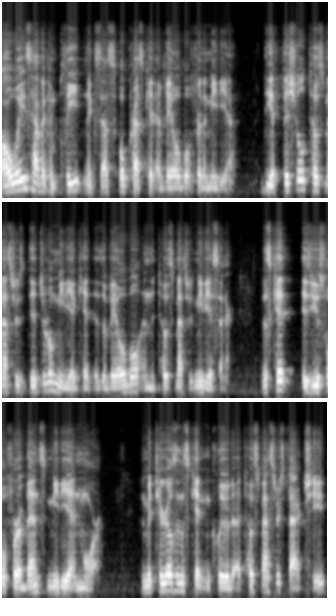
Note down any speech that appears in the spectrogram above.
Always have a complete and accessible press kit available for the media. The official Toastmasters digital media kit is available in the Toastmasters Media Center. This kit is useful for events, media, and more. The materials in this kit include a Toastmasters fact sheet,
